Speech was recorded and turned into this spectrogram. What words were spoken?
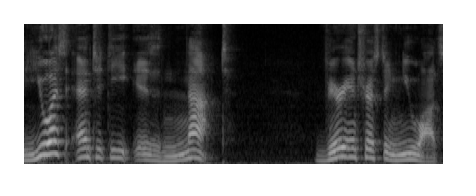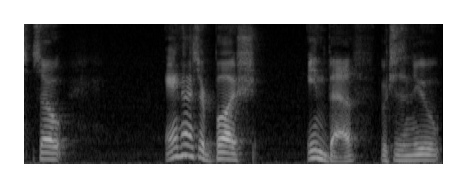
The US entity is not. Very interesting nuance. So, Anheuser-Busch InBev, which is a new,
